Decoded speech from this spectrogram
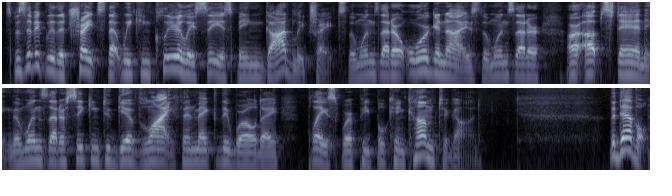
specifically the traits that we can clearly see as being godly traits, the ones that are organized, the ones that are, are upstanding, the ones that are seeking to give life and make the world a place where people can come to God. The devil,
